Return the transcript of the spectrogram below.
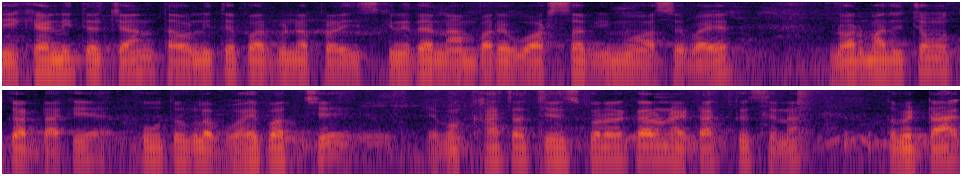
দেখে নিতে চান তাও নিতে পারবেন আপনার স্ক্রিনে দেওয়ার নাম্বারে হোয়াটসঅ্যাপ ইমো আছে ভাইয়ের। নর্মালি চমৎকার ডাকে কবুতরগুলো ভয় পাচ্ছে এবং খাঁচা চেঞ্জ করার কারণে ডাকতেছে না। তবে ডাক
